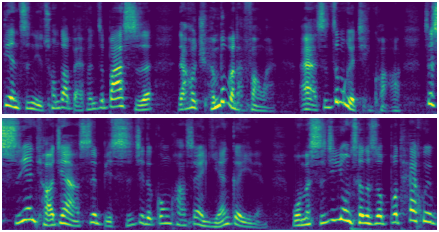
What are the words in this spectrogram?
电池你充到百分之八十，然后全部把它放完。哎，是这么个情况啊。这实验条件啊，是比实际的工况是要严格一点。我们实际用车的时候，不太会。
